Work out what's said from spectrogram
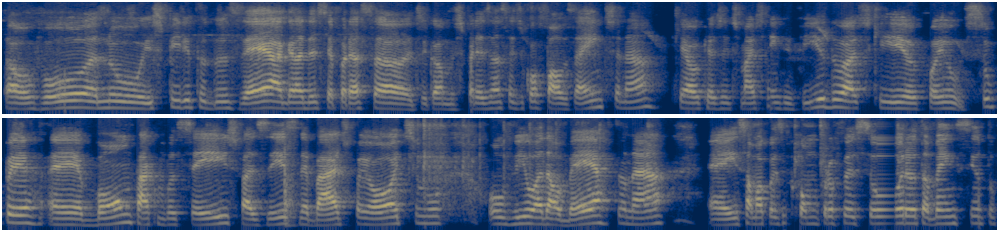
Então, vou, no espírito do Zé, agradecer por essa, digamos, presença de corpo ausente, né? Que é o que a gente mais tem vivido. Acho que foi super é, bom estar com vocês, fazer esse debate, foi ótimo ouvir o Adalberto, né? É, isso é uma coisa que, como professora, eu também sinto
